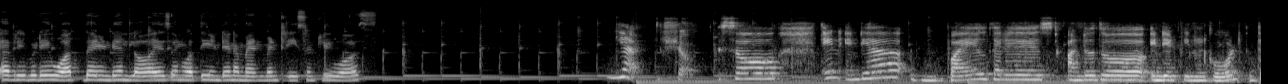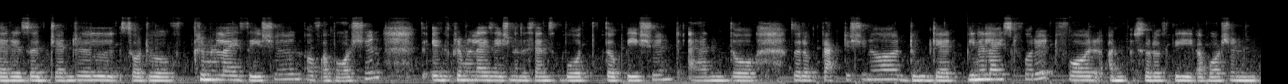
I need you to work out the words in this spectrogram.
everybody what the Indian law is and what the Indian amendment recently was? Yeah, sure. So, in India, while there is under the Indian Penal Code, there is a general sort of criminalization of abortion. In criminalization, in the sense both the patient and the sort of practitioner do get penalized for it for sort of the abortion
